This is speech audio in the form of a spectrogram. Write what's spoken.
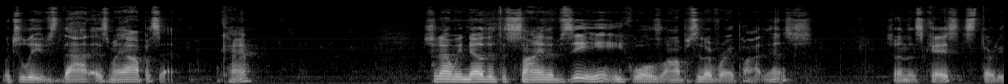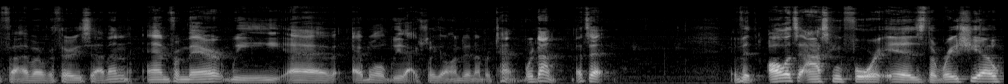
which leaves that as my opposite. Okay? So now we know that the sine of z equals opposite over hypotenuse. So in this case, it's 35 over 37. And from there, we, uh, well, we actually go on to number 10. We're done. That's it. If it, all it's asking for is the ratio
